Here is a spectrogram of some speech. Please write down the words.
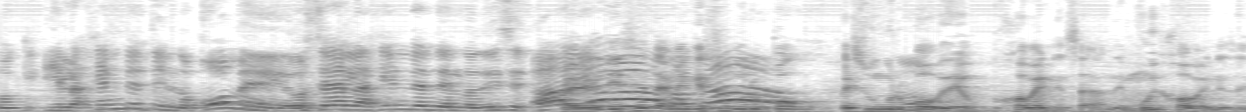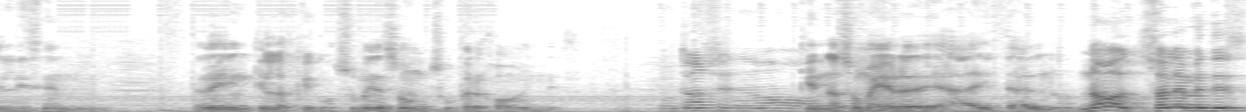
porque, y la gente te lo come, o sea, la gente te lo dice, ah, Pero él dice también que es un bacán". grupo, es un grupo ¿No? de jóvenes, ¿ah? De muy jóvenes. Él dice también que los que consumen son súper jóvenes. Entonces no. Que no son mayores de edad y tal, ¿no? No, solamente es,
